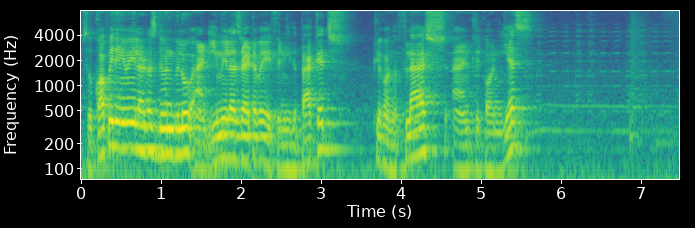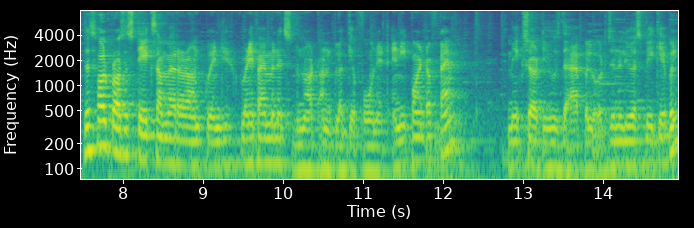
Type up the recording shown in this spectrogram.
So copy the email address given below and email us right away if you need the package. Click on the flash and click on yes this whole process takes somewhere around 20 to 25 minutes. Do not unplug your phone at any point of time. Make sure to use the Apple original USB cable.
